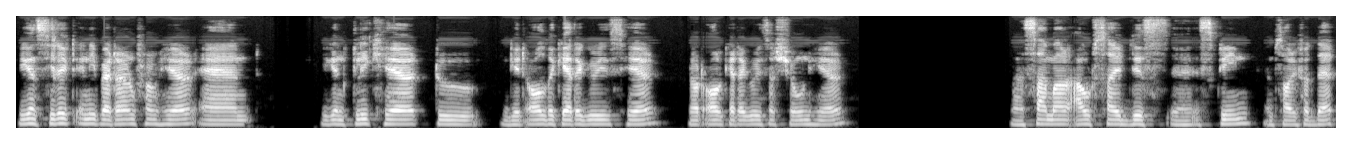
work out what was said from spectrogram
you can select any pattern from here and you can click here to get all the categories here. Not all categories are shown here. Uh, some are outside this uh, screen. I'm sorry for that.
